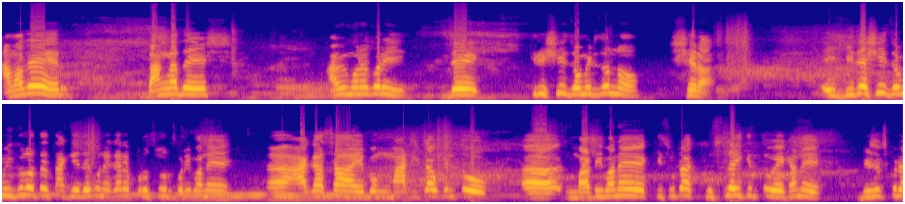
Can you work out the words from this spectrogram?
আমাদের বাংলাদেশ, আমি মনে করি যে কৃষি জমির জন্য সেরা। এই বিদেশি জমিগুলোতে তাকিয়ে দেখুন, এখানে প্রচুর পরিমাণে আগাছা এবং মাটিটাও কিন্তু মাটি মানে কিছুটা খুঁজলেই কিন্তু এখানে বিশেষ করে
